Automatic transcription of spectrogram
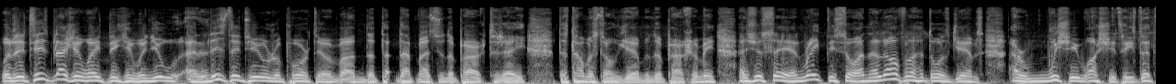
But it is black and white, Nicky. When you uh, listening to your report there about the, that match in the park today, the Thomas Thomastown game in the park. I mean, as you say, and rightly so. And an awful lot of those games are wishy-washy things. That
